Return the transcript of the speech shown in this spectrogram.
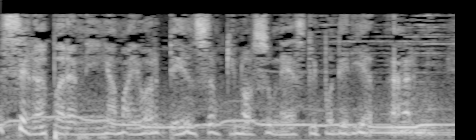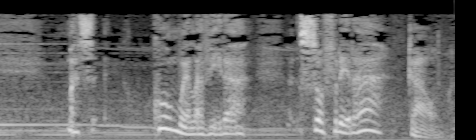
será para mim a maior bênção que nosso mestre poderia dar-me. Mas como ela virá? Sofrerá? Calma.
